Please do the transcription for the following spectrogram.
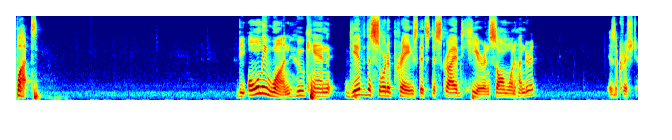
But the only one who can give the sort of praise that's described here in Psalm 100 is a Christian.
